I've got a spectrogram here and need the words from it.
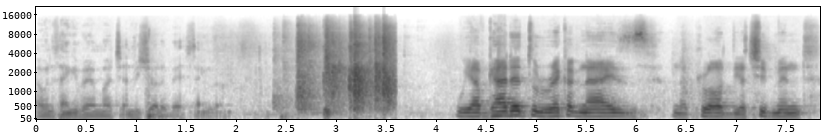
I want to thank you very much and wish you all the best. Thank you very much. We have gathered to recognize and applaud the achievement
